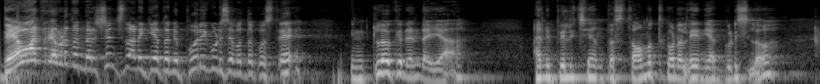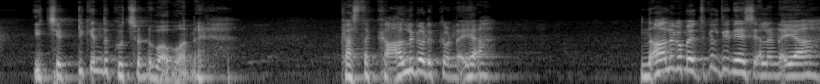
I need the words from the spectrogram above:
దేవాతి దేవుడితో దర్శించడానికి అతన్ని పూరి గుడిసె వద్దకు వస్తే ఇంట్లోకి రండి అయ్యా అని పిలిచే అంత స్తోమత కూడా లేని ఆ గుడిసెలో ఈ చెట్టు కింద కూర్చోండి బాబు అన్నాడు. కాస్త కాళ్ళు కడుక్కోండి అయ్యా. నాలుగు మెతుకులు తినేసి వెళ్ళండి అయ్యా.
